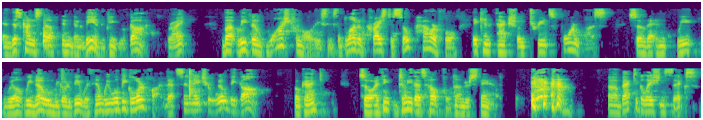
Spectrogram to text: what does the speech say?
And this kind of stuff isn't going to be in the kingdom of God, right? But we've been washed from all these things. The blood of Christ is so powerful, it can actually transform us so that we will, we know when we go to be with him, we will be glorified. That sin nature will be gone. Okay. So I think to me that's helpful to understand. uh, back to Galatians 6.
